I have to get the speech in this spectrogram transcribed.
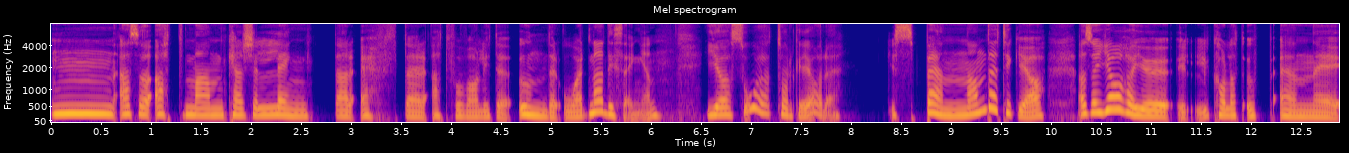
Mm, alltså att man kanske längtar efter att få vara lite underordnad i sängen. Ja, så tolkar jag det. Spännande tycker jag. Alltså jag har ju eh, kollat upp en eh,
